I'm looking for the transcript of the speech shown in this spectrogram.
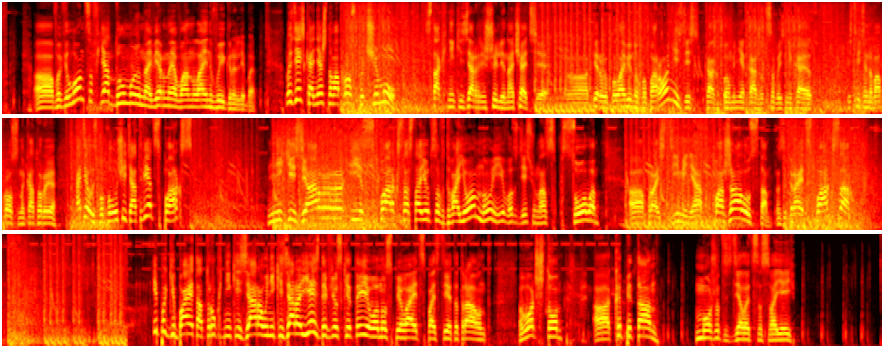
э, вавилонцев, я думаю, наверное, One Line выиграли бы. Но здесь, конечно, вопрос, почему Стак Никизяр решили начать э, первую половину в обороне. Здесь, как бы мне кажется, возникают Действительно, вопросы, на которые хотелось бы получить ответ. Спаркс. Никизяр и Спаркс остаются вдвоем. Ну и вот здесь у нас в соло. Э, прости меня, пожалуйста. Забирает Спаркса. И погибает от рук Никизяра. У Никизяра есть дефьюз киты, и он успевает спасти этот раунд. Вот что э, капитан может сделать со своей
